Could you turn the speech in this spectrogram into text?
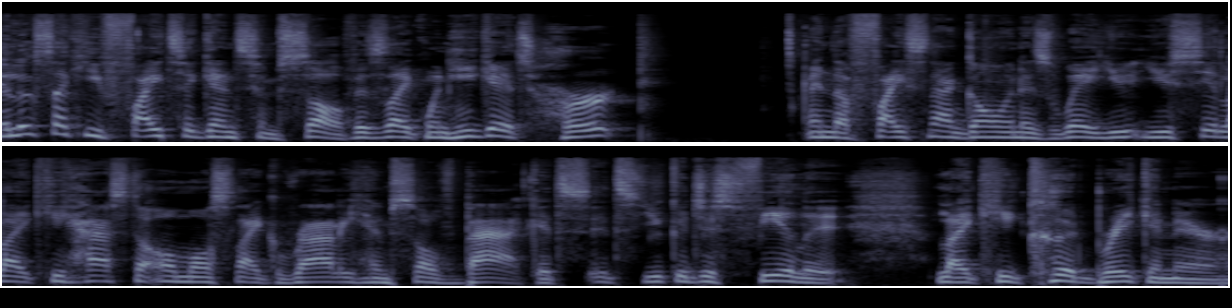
it looks like he fights against himself. It's like when he gets hurt and the fight's not going his way, you you see like he has to almost like rally himself back. It's it's you could just feel it, like he could break in there,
